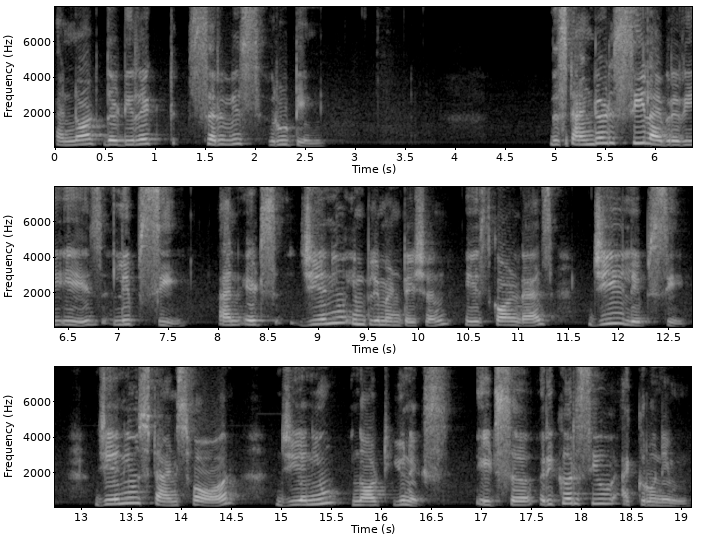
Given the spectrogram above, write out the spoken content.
and not the direct service routine. The standard C library is libc and its GNU implementation is called as glibc. GNU stands for GNU not Unix. It's a recursive acronym.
